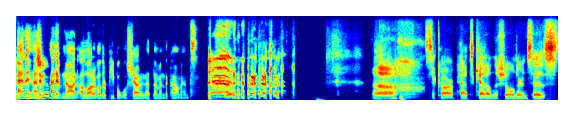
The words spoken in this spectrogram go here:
And and if, and if not, a lot of other people will shout it at them in the comments. Uh, Sakar pats Ket on the shoulder and says,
